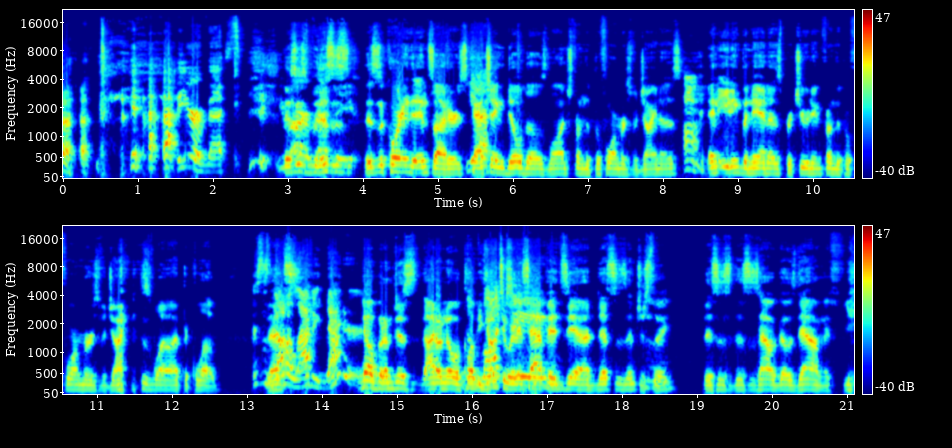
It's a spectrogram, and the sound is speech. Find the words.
You're a mess. You this is this is this is according to insiders. Yeah. Catching dildos launched from the performers' vaginas Mm. and eating bananas protruding from the performers' vaginas while at the club. This is That's- not a laughing matter. No, but I'm just I don't know what club The you go to where this happens. Yeah, this is interesting. Mm. This is this is how it goes down if you,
